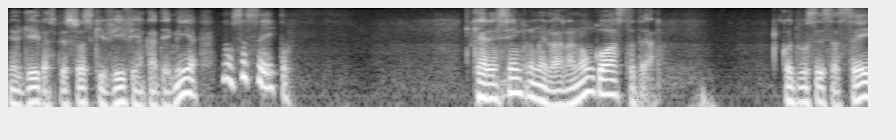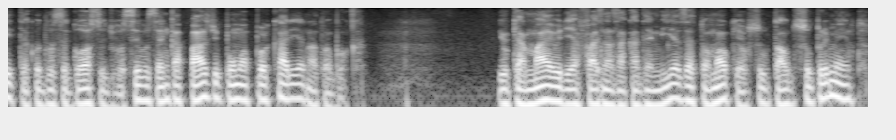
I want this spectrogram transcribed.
Eu digo, as pessoas que vivem em academia não se aceitam. Querem sempre o melhor, ela não gosta dela. Quando você se aceita, quando você gosta de você, você é incapaz de pôr uma porcaria na tua boca. E o que a maioria faz nas academias é tomar o que? O tal do suplemento.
